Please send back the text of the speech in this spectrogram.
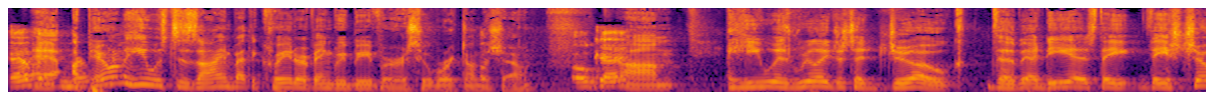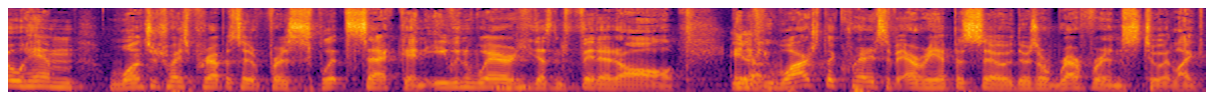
Emmitt Uh, apparently, he was designed by the creator of Angry Beavers, who worked on the show. Okay. Um, he was really just a joke. The idea is they, they show him once or twice per episode for a split second, even where he doesn't fit at all. And Mm-hmm. Yeah. if you watch the credits of every episode, there's a reference to it, like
